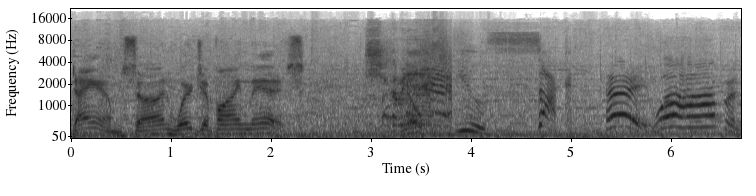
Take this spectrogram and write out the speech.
Damn, son, where'd you find this? You suck. Hey, what happened?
